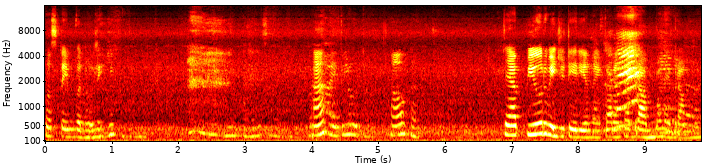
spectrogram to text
फर्स्ट टाइम बनवली. हां? ऐकलं होतं हो का? त्या प्युअर व्हेजिटेरियन आहे कारण त्या ब्राह्मण आहे ब्राह्मण.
